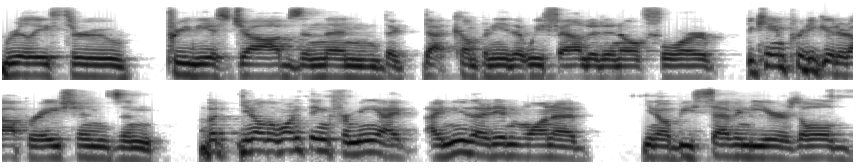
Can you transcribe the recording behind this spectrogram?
really through previous jobs and then the, that company that we founded in 04 became pretty good at operations and but you know the one thing for me I, I knew that I didn't want to you know be 70 years old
